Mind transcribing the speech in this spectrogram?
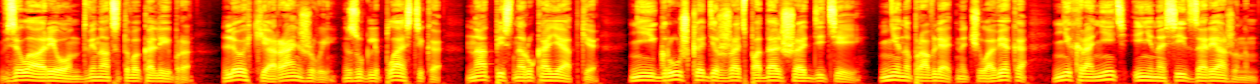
взяла Орион 12-го калибра. Легкий, оранжевый, из углепластика. Надпись на рукоятке. «Не игрушка держать подальше от детей. Не направлять на человека, не хранить и не носить заряженным».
